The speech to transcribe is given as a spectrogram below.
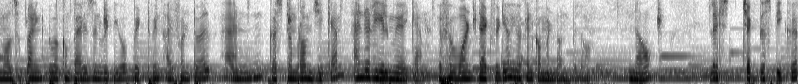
I'm also planning to do a comparison video between iPhone 12 and custom ROM Gcam and a Realme iCam. If you want that video, you can comment down below. Now, let's check the speaker.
